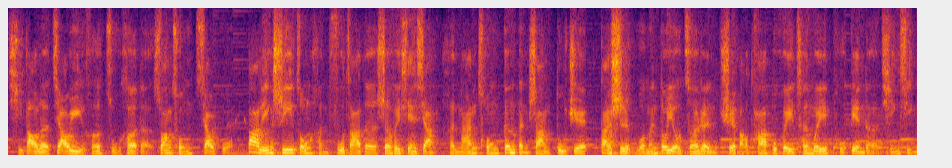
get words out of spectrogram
起到了教育和阻吓的双重效果。霸凌是一种很复杂的社会现象，很难从根本上杜绝，但是我们都有责任确保它不会成为普遍的情形。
